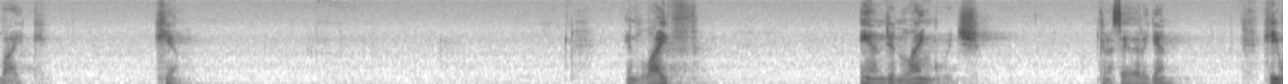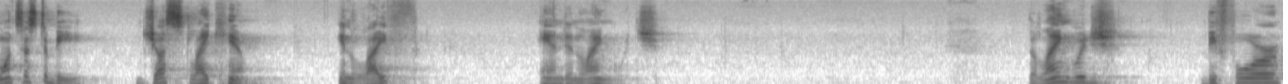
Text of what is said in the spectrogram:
like Him. In life, and in language. Can I say that again? He wants us to be just like Him in life and in language. The language before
